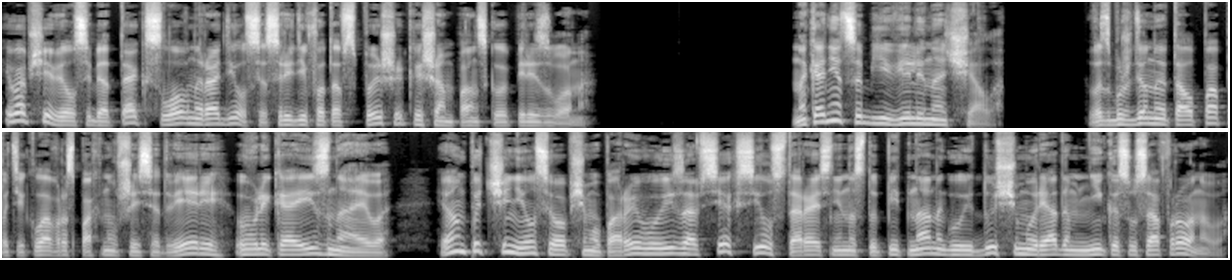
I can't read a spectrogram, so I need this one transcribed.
и вообще вел себя так, словно родился среди фотовспышек и шампанского перезвона. Наконец объявили начало. Возбужденная толпа потекла в распахнувшиеся двери, увлекая Изнаева, и он подчинился общему порыву изо всех сил, стараясь не наступить на ногу идущему рядом Никасу Сафронову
